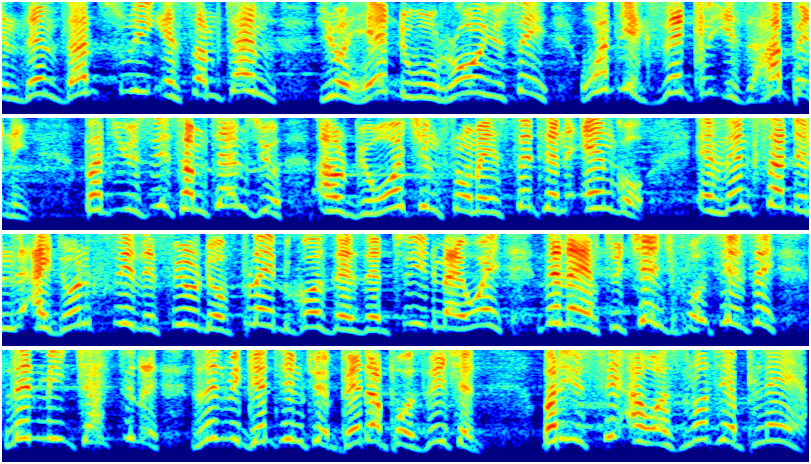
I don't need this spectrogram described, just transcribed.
and then that swing, and sometimes your head will roll. You say, What exactly is happening? But you see, sometimes you I'll be watching from a certain angle, and then suddenly I don't see the field of play because there's a tree in my way. Then I have to change position say, Let me just let me get into a better position. But you see, I was not a player.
